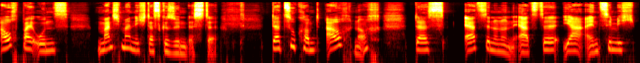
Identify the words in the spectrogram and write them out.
auch bei uns manchmal nicht das Gesündeste. Dazu kommt auch noch, dass Ärztinnen und Ärzte ja einen ziemlich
